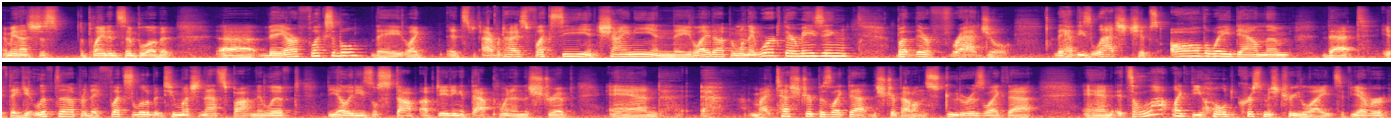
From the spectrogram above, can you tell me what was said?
I mean, that's just the plain and simple of it. Uh, they are flexible. They like it's advertised flexy and shiny, and they light up. And when they work, they're amazing. But they're fragile. They have these latch chips all the way down them that if they get lifted up or they flex a little bit too much in that spot and they lift, the LEDs will stop updating at that point on the strip. And my test strip is like that. The strip out on the scooter is like that. And it's a lot like the old Christmas tree lights. If you ever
